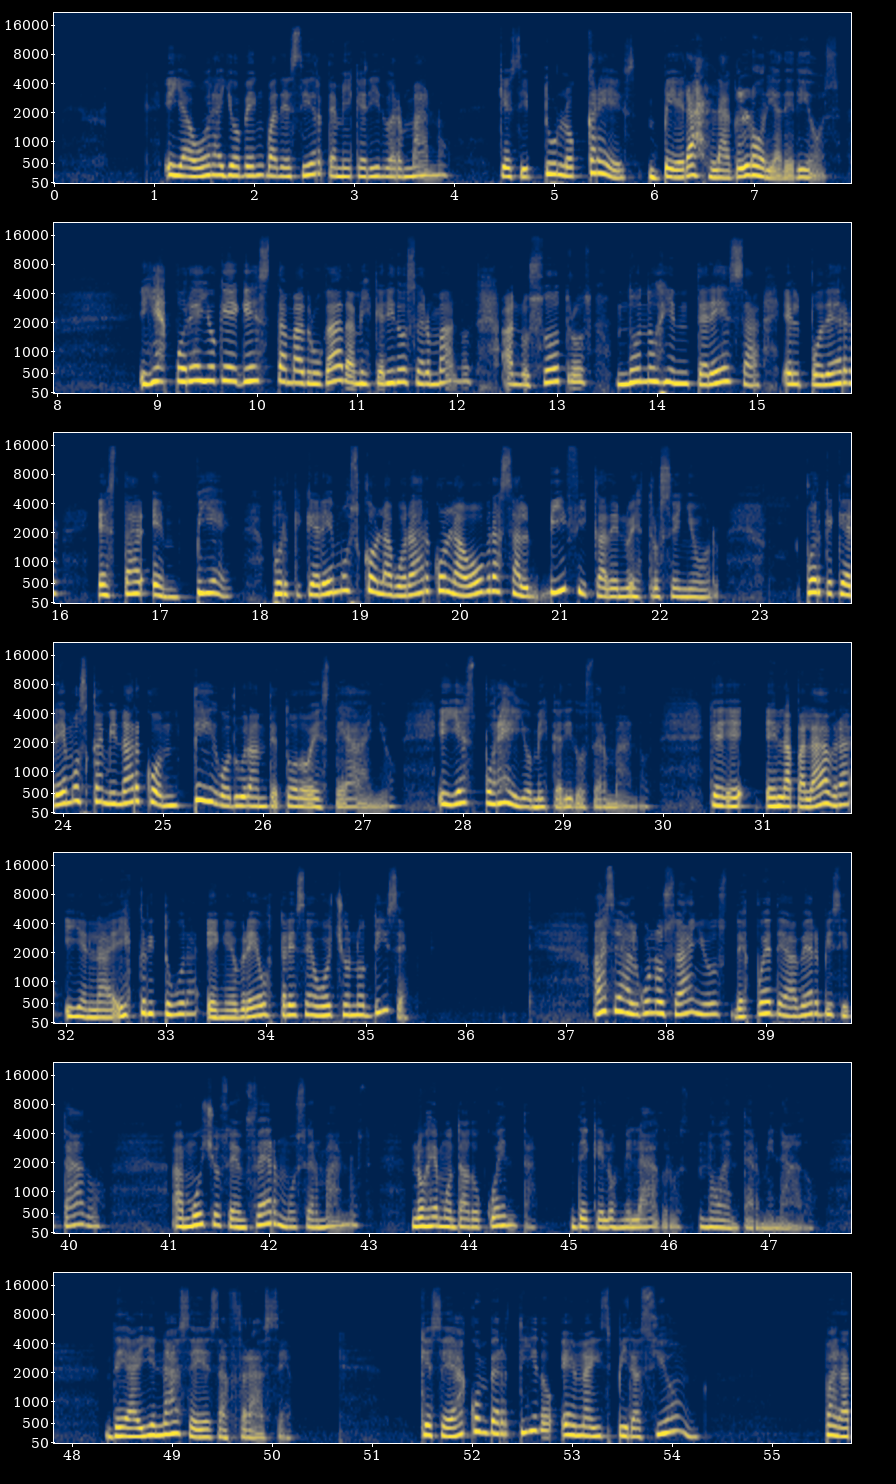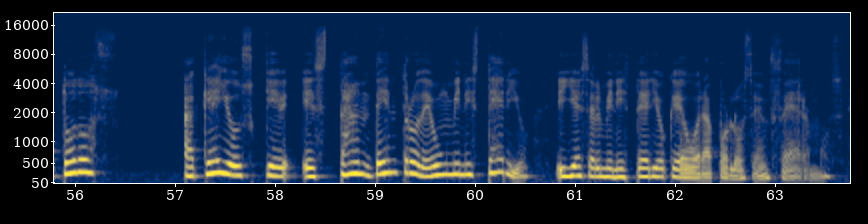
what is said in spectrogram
Y ahora yo vengo a decirte, mi querido hermano, que si tú lo crees, verás la gloria de Dios. Y es por ello que en esta madrugada, mis queridos hermanos, a nosotros no nos interesa el poder estar en pie, porque queremos colaborar con la obra salvífica de nuestro Señor porque queremos caminar contigo durante todo este año. Y es por ello, mis queridos hermanos, que en la palabra y en la escritura, en Hebreos 13:8 nos dice, Hace algunos años, después de haber visitado a muchos enfermos hermanos, nos hemos dado cuenta de que los milagros no han terminado. De ahí nace esa frase, que se ha convertido en la inspiración para todos aquellos que están dentro de un ministerio y es el ministerio que ora por los enfermos.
